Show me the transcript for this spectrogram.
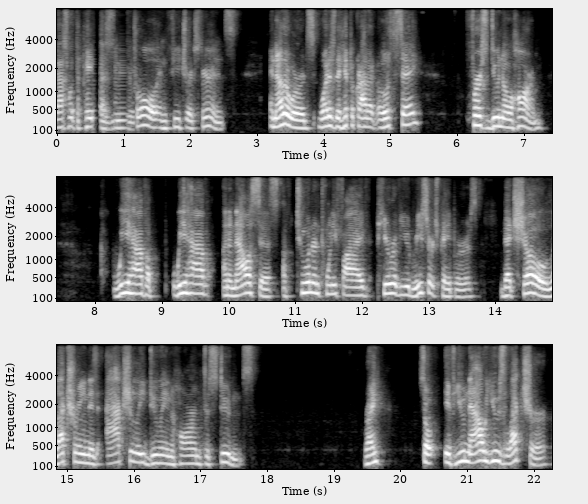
that's what the paper has control in future experience. In other words, what does the Hippocratic Oath say? First, do no harm. We have a we have an analysis of 225 peer-reviewed research papers that show lecturing is actually doing harm to students. Right? So if you now use lecture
